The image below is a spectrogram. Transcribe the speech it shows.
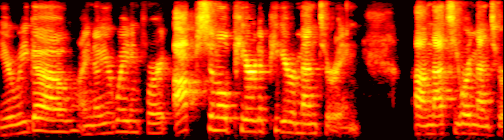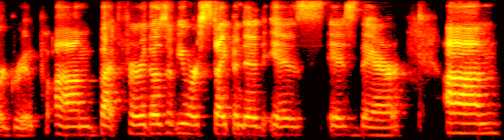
here we go. I know you're waiting for it. Optional peer-to-peer -peer mentoring um, that's your mentor group. Um, but for those of you who are stipended is, is there. Um,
